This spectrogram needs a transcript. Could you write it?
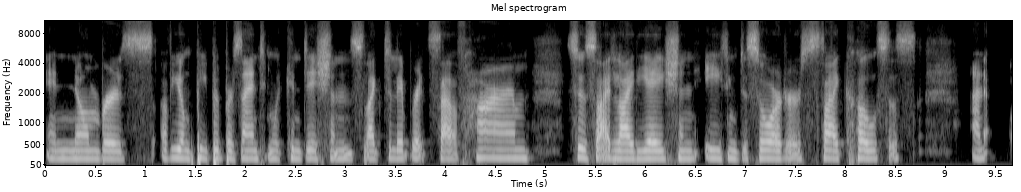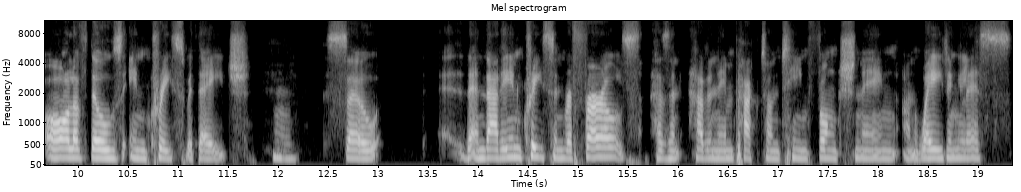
in numbers of young people presenting with conditions like deliberate self harm, suicidal ideation, eating disorders, psychosis. And all of those increase with age. Hmm. So, then that increase in referrals has an, had an impact on team functioning, on waiting lists,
